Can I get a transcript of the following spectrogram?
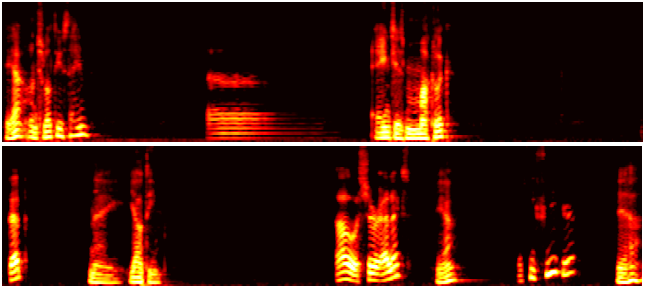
Ja, Ancelotti is de één. Eh, Eentje is makkelijk. Pep? Nee, jouw team. Oh, Sir Alex? Ja, Heeft hij vier keer? ja.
